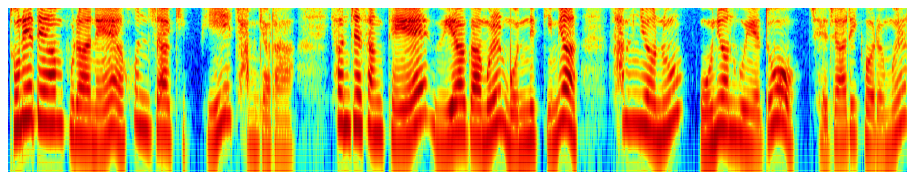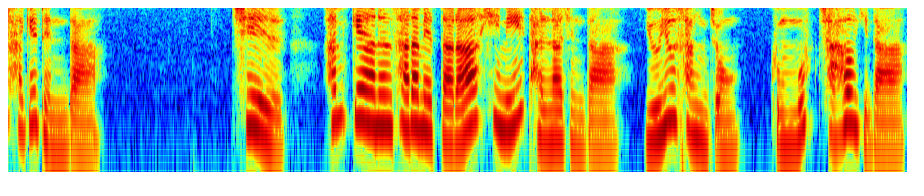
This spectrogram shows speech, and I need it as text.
돈에 대한 불안에 혼자 깊이 잠겨라. 현재 상태에 위화감을 못 느끼면 3년 후, 5년 후에도 제자리 걸음을 하게 된다. 7. 함께하는 사람에 따라 힘이 달라진다. 유유상종, 금묵자흑이다.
